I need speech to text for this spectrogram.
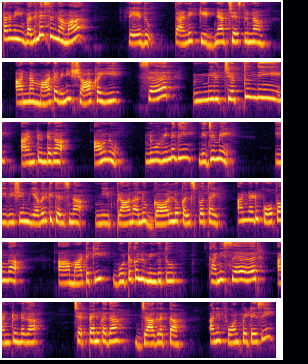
తనని వదిలేస్తున్నామా? లేదు తనని కిడ్నాప్ చేస్తున్నాం అన్న మాట విని షాక్ అయ్యి సార్ మీరు చెప్తుంది అంటుండగా అవును నువ్వు విన్నది నిజమే. ఈ విషయం ఎవరికి తెలిసినా నీ ప్రాణాలు గాల్లో కలిసిపోతాయి అన్నాడు కోపంగా. ఆ మాటకి గుటకలు మింగుతూ కానీ సార్ అంటుండగా చెప్పాను కదా జాగ్రత్త అని ఫోన్ పెట్టేసి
